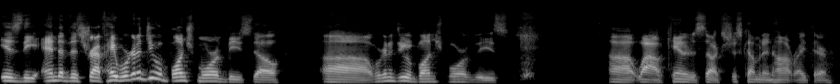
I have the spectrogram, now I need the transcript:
is the end of this draft. Hey, we're going to do a bunch more of these though. Uh, we're going to do a bunch more of these. Uh, wow, Canada sucks. Just coming in hot right there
